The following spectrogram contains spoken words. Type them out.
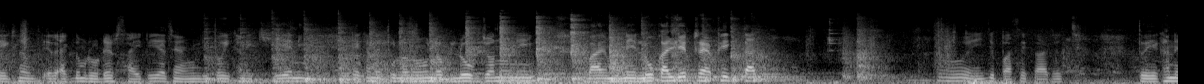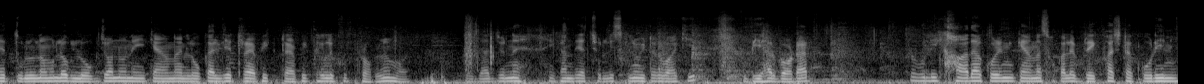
দেখলাম একদম রোডের সাইডেই আছে আমি তো এখানে খেয়ে নিই। এখানে তুলনামূলক লোকজনও নেই, বা মানে লোকাল যে ট্রাফিক তার। ও, এই যে পাশে কাজ হচ্ছে। তো এখানে তুলনামূলক লোকজনও নেই, কেননা লোকাল যে ট্রাফিক ট্রাফিক থাকলে খুব প্রবলেম হয়। যার জন্যে এখান থেকে চল্লিশ কিলোমিটার বাকি বিহার বর্ডার। তো বলি, খাওয়া দাওয়া করে নিই কেননা সকালে ব্রেকফাস্টটা করিনি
